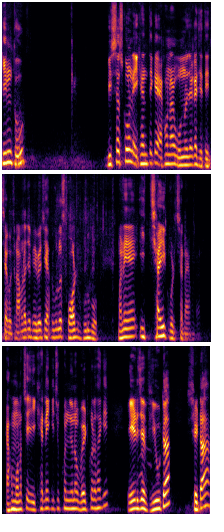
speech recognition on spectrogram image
কিন্তু বিশ্বাস করুন, এখান থেকে এখন আর অন্য জায়গায় যেতে ইচ্ছা করছে না। আমরা যে ভেবেছি এতগুলো স্পট ঘুরবো মানে ইচ্ছাই করছে না আমরা। এখন মনে হচ্ছে এইখানে কিছুক্ষণ জন্য ওয়েট করে থাকি, এর যে ভিউটা সেটা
